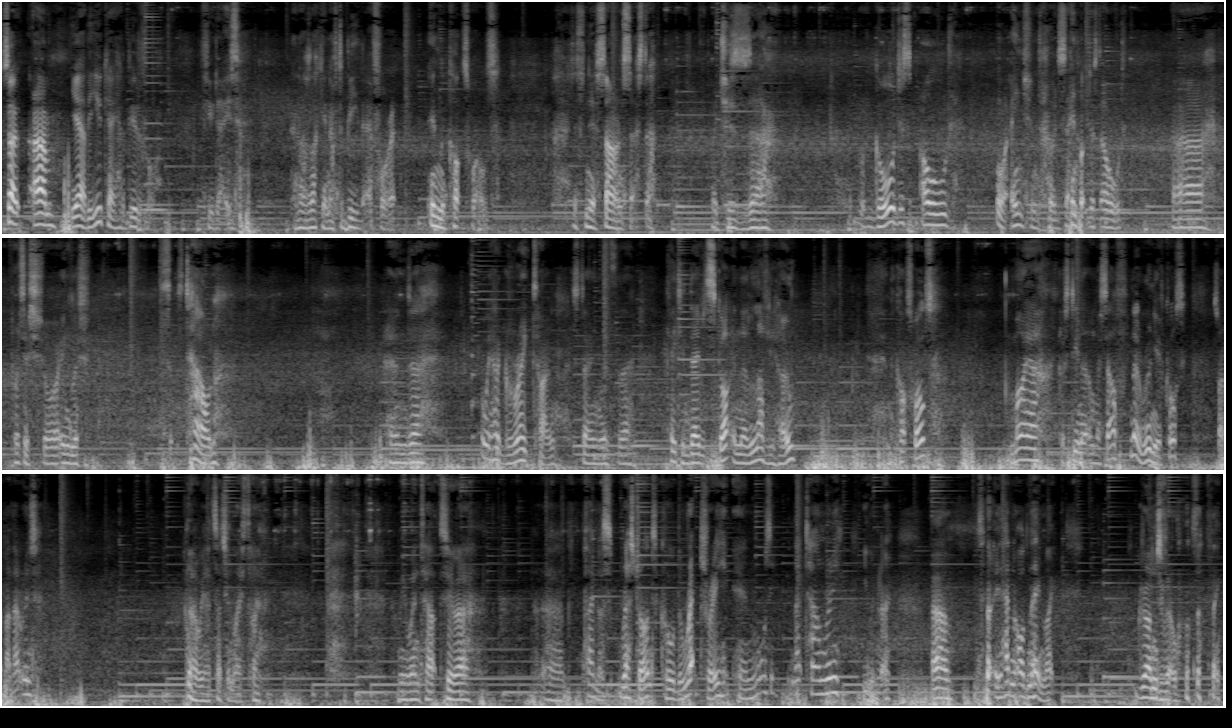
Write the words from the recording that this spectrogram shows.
So, um, yeah, the UK had a beautiful few days, and I was lucky enough to be there for it in the Cotswolds, just near Cirencester, which is uh, a gorgeous old, or ancient, I would say, not just old, uh, British or English town and uh, we had a great time staying with uh, Katie and David Scott in their lovely home in the Cotswolds. Maya, Christina, and myself. No Rooney, of course. Sorry about that, Roos. Oh, we had such a nice time. We went out to a, a fabulous restaurant called the Rectory in what was it? That town, Rooney? You wouldn't know. Um, it had an odd name, like Grungeville or something.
